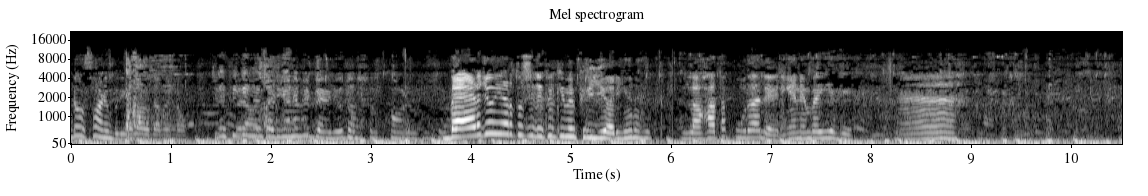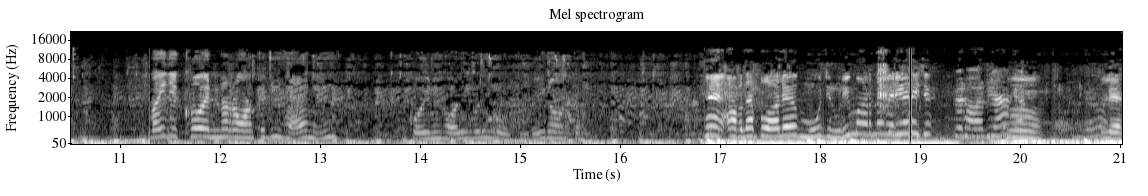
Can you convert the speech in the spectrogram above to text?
ਡੋਸਾ ਨਹੀਂ ਵਧੀਆ ਲੱਗਦਾ ਮੈਨੂੰ। ਦੇਖੀ ਕਿਵੇਂ ਕੜੀਆਂ ਨੇ ਵੀ ਬੈਠ ਜਾਓ ਦੱਸ ਖਾ ਲਓ ਤੁਸੀਂ। ਬੈਠ ਜਾਓ ਯਾਰ ਤੁਸੀਂ ਦੇਖੋ ਕਿਵੇਂ ਫਰੀ ਆ ਰਹੀਆਂ ਨੇ ਲਾਹਾ ਤਾਂ ਪੂਰਾ ਲੈ ਰਹੀਆਂ ਨੇ ਬਾਈ ਇਹ। ਹਾਂ। ਬਾਈ ਦੇਖੋ ਇੰਨਾ ਰੌਣਕ ਜੀ ਹੈ ਨਹੀਂ। ਕੋਈ ਨਹੀਂ ਹੌਲੀ ਹੌਲੀ ਹੋਊਗੀ ਬਈ ਰੌਣਕ। ਹੈ ਆਪਦਾ ਪਵਾ ਲਿਓ ਮੂੰਹ ਜ਼ਰੂਰੀ ਮਾਰਨਾ ਮੇਰੀ ਹੜੀ ਚ। ਫਿਰ ਯਾਰ ਹਾਂ ਲੈ।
